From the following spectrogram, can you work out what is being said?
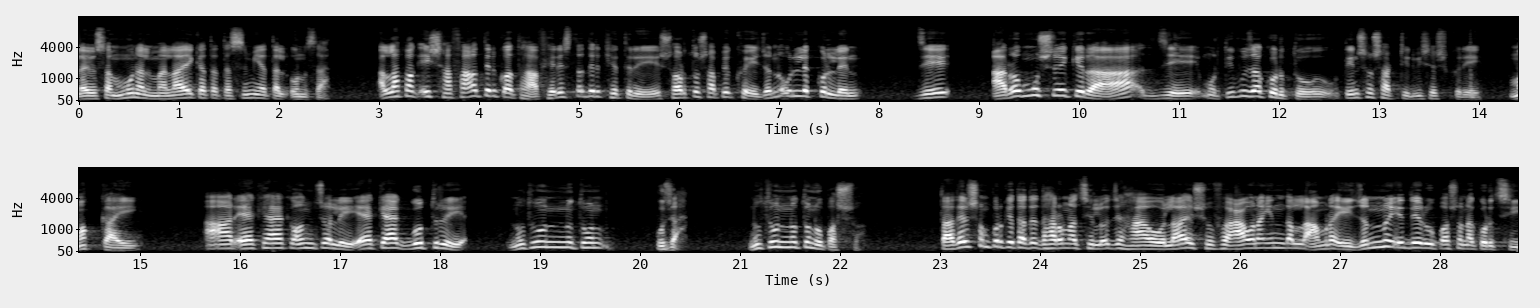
লাইসাম্মুন আল মালাইকাতা তসমিয়াত আল উনসা। আল্লাহ পাক এই সাফাতের কথা ফেরেস্তাদের ক্ষেত্রে শর্ত সাপেক্ষ এই জন্য উল্লেখ করলেন যে আরব মুশ্রেকেরা যে মূর্তি পূজা করত, তিনশো ষাটটির বিশেষ করে মক্কায়, আর এক এক অঞ্চলে, এক এক গোত্রে নতুন নতুন পূজা, নতুন নতুন উপাস্য। তাদের সম্পর্কে তাদের ধারণা ছিল যে হা ওলায় সুফা আওনা ইন্দাল্লাহ, আমরা এই জন্য এদের উপাসনা করছি।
